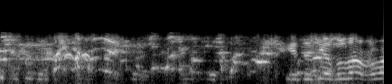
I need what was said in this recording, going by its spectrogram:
你次性不错不错。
